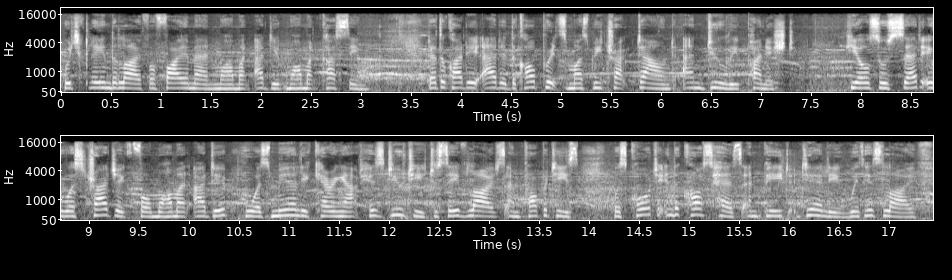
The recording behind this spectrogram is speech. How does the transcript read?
which claimed the life of fireman Muhammad Adib Muhammad Qasim. Datuk Kadir added the culprits must be tracked down and duly punished. He also said it was tragic for Muhammad Adib, who was merely carrying out his duty to save lives and properties, was caught in the crosshairs and paid dearly with his life.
